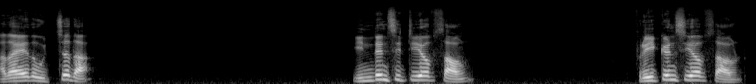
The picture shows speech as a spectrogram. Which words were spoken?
അതായത് ഉച്ചത intensity of sound frequency of sound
